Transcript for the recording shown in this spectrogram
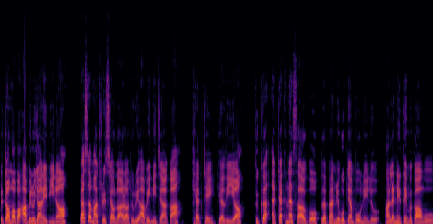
TikTok မှာပါအားပေးလို့ရနေပြီနော်ပြဆက်မှာ Trace ရောက်လာတော့လူတွေအားပေးနေကြက Captain Delia သူက attack နဲ့စာအုပ်ကို Black Band မျိုးကိုပြန်ပို့နေလို့ငါလည်းနေသိမ့်မကောင်းဘူး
